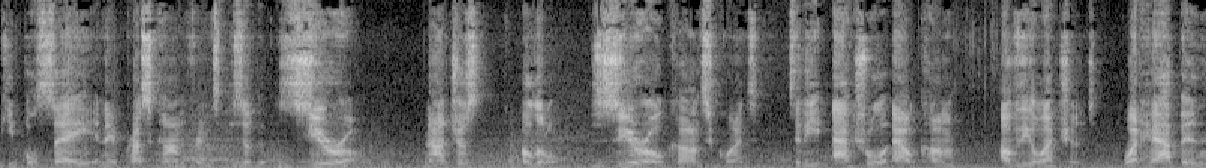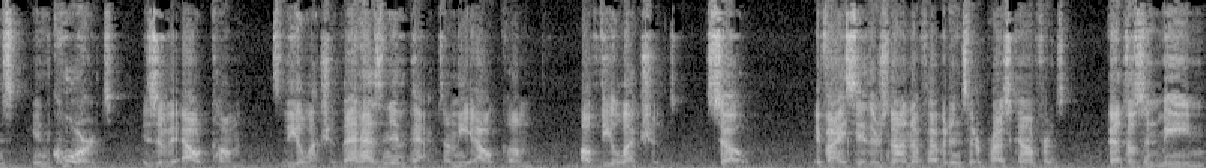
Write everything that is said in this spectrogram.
people say in a press conference is of zero, not just a little, zero consequence to the actual outcome of the elections. What happens in court is of outcome to the election. That has an impact on the outcome of the elections. So, if I say there's not enough evidence at a press conference, that doesn't mean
